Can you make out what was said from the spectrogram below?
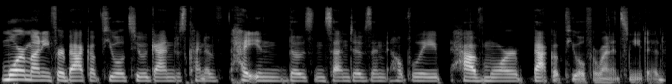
more money for backup fuel to again just kind of heighten those incentives and hopefully have more backup fuel for when it's needed.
